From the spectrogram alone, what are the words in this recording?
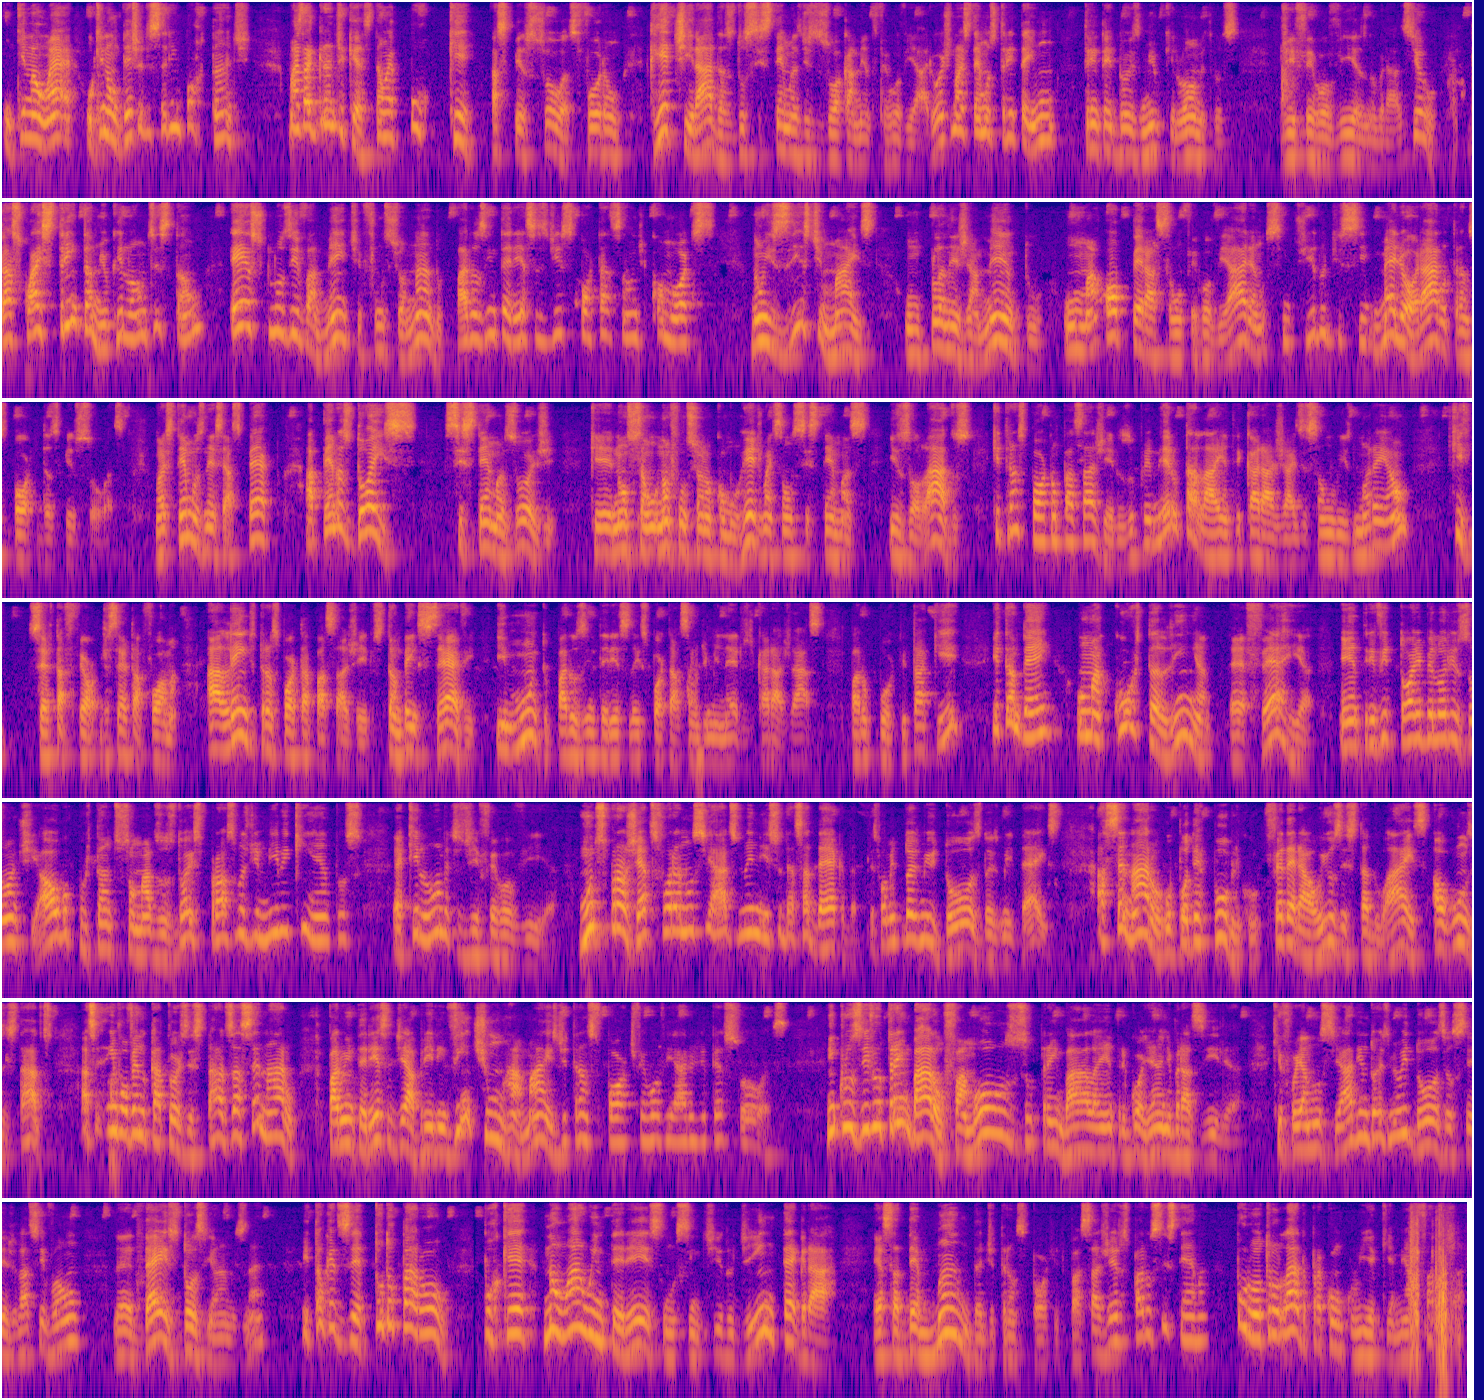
o que não é, o que não deixa de ser importante. Mas a grande questão é por que as pessoas foram retiradas dos sistemas de deslocamento ferroviário. Hoje nós temos 31, 32 mil quilômetros de ferrovias no Brasil, das quais 30 mil quilômetros estão exclusivamente funcionando para os interesses de exportação de commodities. Não existe mais um planejamento uma operação ferroviária no sentido de se melhorar o transporte das pessoas. Nós temos nesse aspecto apenas dois sistemas hoje que não são não funcionam como rede, mas são sistemas isolados que transportam passageiros. O primeiro está lá entre Carajás e São Luís do Maranhão, que certa, de certa forma, além de transportar passageiros, também serve e muito para os interesses da exportação de minérios de Carajás para o Porto Itaqui e também uma curta linha é, férrea entre Vitória e Belo Horizonte, algo, portanto, somados os dois, próximos de 1.500 é, quilômetros de ferrovia. Muitos projetos foram anunciados no início dessa década, principalmente 2012, 2010. Acenaram o poder público federal e os estaduais, alguns estados, envolvendo 14 estados, acenaram para o interesse de abrirem 21 ramais de transporte ferroviário de pessoas. Inclusive o trem-bala, o famoso trem-bala entre Goiânia e Brasília, que foi anunciado em 2012, ou seja, lá se vão é, 10, 12 anos. Né? Então, quer dizer, tudo parou, porque não há um interesse no sentido de integrar essa demanda de transporte de passageiros para o sistema. Por outro lado, para concluir aqui a minha fala,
